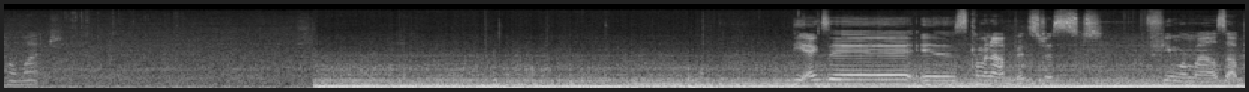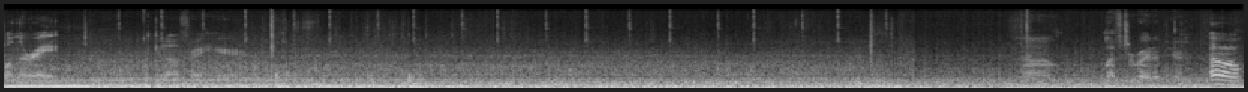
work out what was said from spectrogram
how much? The exit is coming up. It's just a few more miles up on the right. Get off right here. Uh, left or right up here? Oh,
